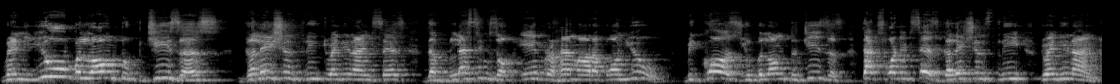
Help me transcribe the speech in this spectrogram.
when you belong to Jesus, Galatians 3:29 says, "The blessings of Abraham are upon you because you belong to Jesus." That's what it says, Galatians 3:29.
